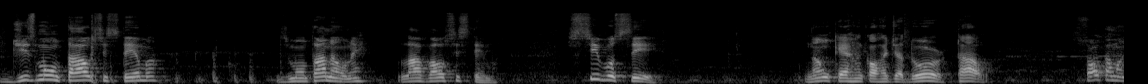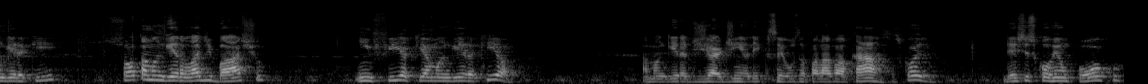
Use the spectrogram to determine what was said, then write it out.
desmontar o sistema. Desmontar não, né? Lavar o sistema. Se você não quer arrancar o radiador, tal, solta a mangueira aqui, solta a mangueira lá de baixo, enfia aqui a mangueira aqui, ó, a mangueira de jardim ali que você usa para lavar o carro, essas coisas, deixa escorrer um pouco,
